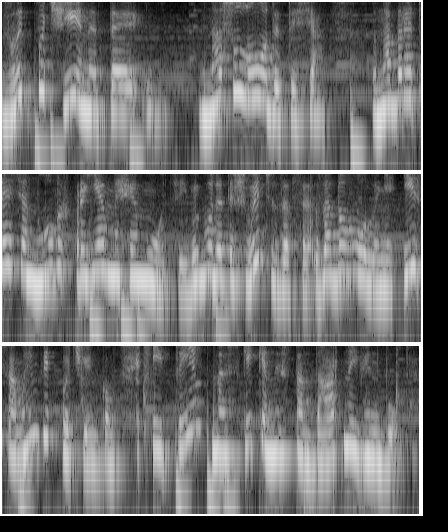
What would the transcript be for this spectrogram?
Відпочинете, насолодитеся, наберетеся нових приємних емоцій. Ви будете швидше за все задоволені і самим відпочинком, і тим, наскільки нестандартний він буде.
